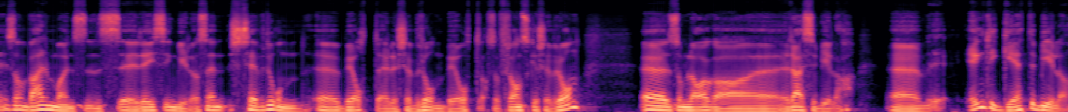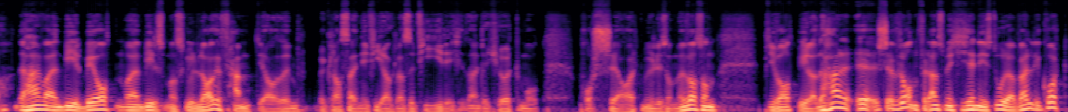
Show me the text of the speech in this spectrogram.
en sånn hvermannsens eh, racingbil. Altså en Chevron eh, B8, eller Chevron B8, altså franske Chevron, eh, som lager eh, racerbiler. Eh, egentlig GT-biler. Dette var en bil, B8 var en bil som man skulle lage 50 av. Den ble klassa inn i FIA klasse 4 ikke sant, og kjørte mot Porsche og alt mulig sånn. Men det var sånn privatbiler. Det her, eh, Chevron, for dem som ikke kjenner historien, veldig kort.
